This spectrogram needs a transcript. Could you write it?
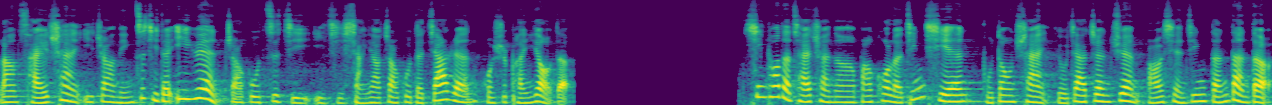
让财产依照您自己的意愿照顾自己以及想要照顾的家人或是朋友的。信托的财产呢，包括了金钱、不动产、有价证券、保险金等等的。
